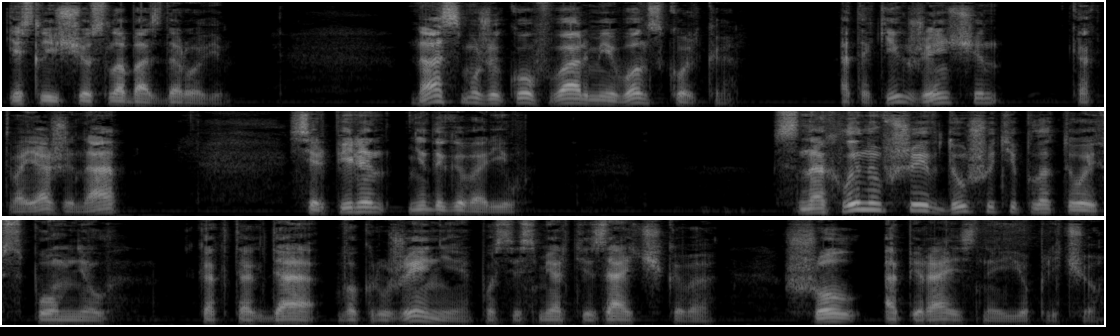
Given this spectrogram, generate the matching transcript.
если еще слаба здоровьем. Нас, мужиков, в армии вон сколько, а таких женщин как твоя жена, Серпилин не договорил. С нахлынувшей в душу теплотой вспомнил, как тогда в окружении после смерти Зайчикова шел, опираясь на ее плечо.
